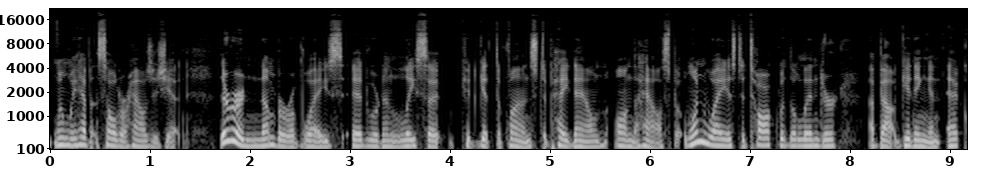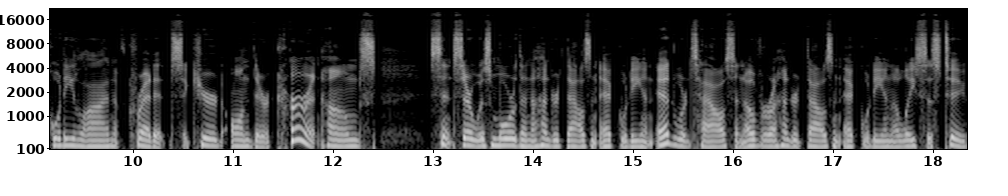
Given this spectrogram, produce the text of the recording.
when we haven't sold our houses yet. There are a number of ways Edward and Lisa could get the funds to pay down on the house, but one way is to talk with the lender about getting an equity line of credit secured on their current homes since there was more than 100,000 equity in Edward's house and over 100,000 equity in Elisa's too.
